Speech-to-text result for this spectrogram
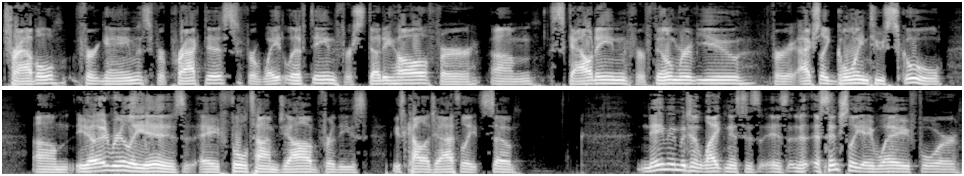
travel for games, for practice, for weightlifting, for study hall, for um, scouting, for film review, for actually going to school. Um, you know, it really is a full time job for these these college athletes. So, name, image, and likeness is is essentially a way for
